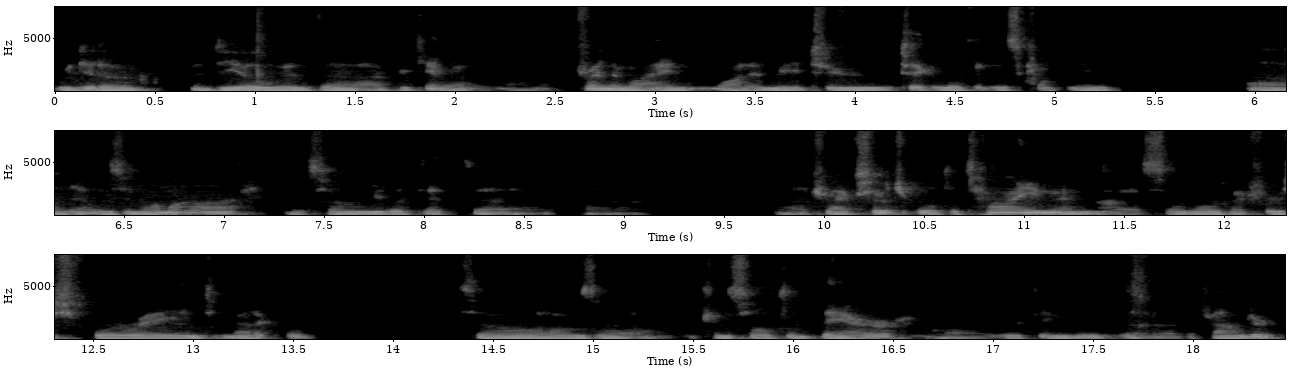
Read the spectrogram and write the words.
we did a, a deal with, uh, became a, a, friend of mine wanted me to take a look at this company uh, that was in Omaha. And so we looked at uh, uh, Track Surgical at the time. And so that was my first foray into medical. So I was a consultant there, working with the founder.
